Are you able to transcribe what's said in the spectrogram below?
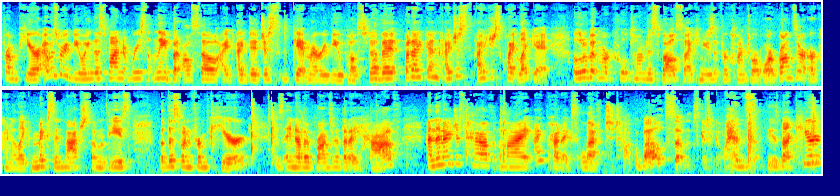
from Pure, I was reviewing this one recently, but also I, I did just get my review posted of it. But again, I just, I just quite like it. A little bit more cool toned as well, so I can use it for contour or bronzer or kind of like mix and match some of these. But this one from here is another bronzer that I have. And then I just have my eye products left to talk about. So I'm just going to go ahead and set these back here.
